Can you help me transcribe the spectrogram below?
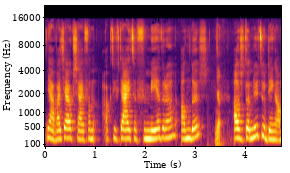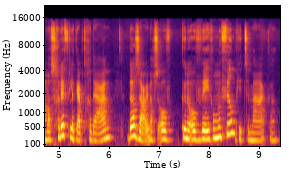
ja, wat jij ook zei, van activiteiten vermeerderen, anders. Ja. Als je tot nu toe dingen allemaal schriftelijk hebt gedaan, dan zou je nog eens over, kunnen overwegen om een filmpje te maken.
